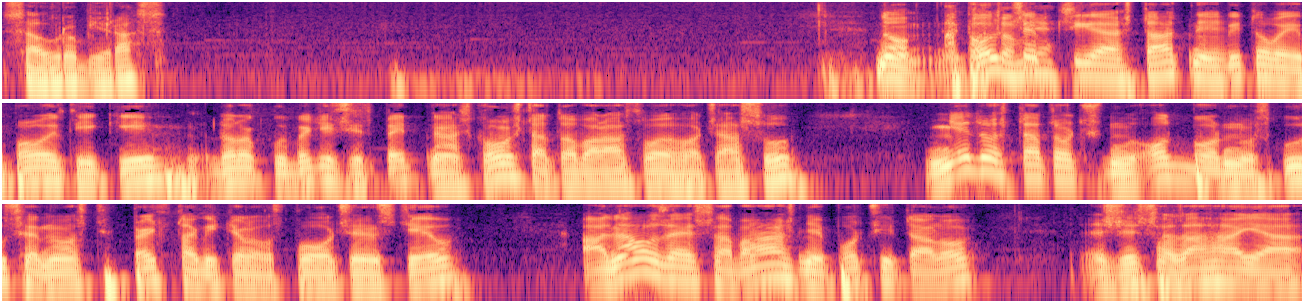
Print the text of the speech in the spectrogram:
sa urobí raz. No, a koncepcia je... štátnej bytovej politiky do roku 2015 konštatovala svojho času, nedostatočnú odbornú skúsenosť predstaviteľov spoločenstiev a naozaj sa vážne počítalo, že sa zahája e,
